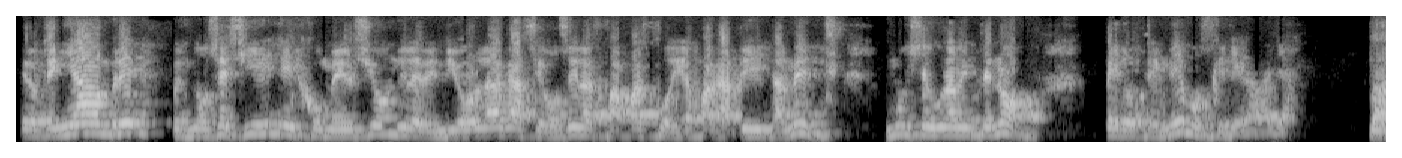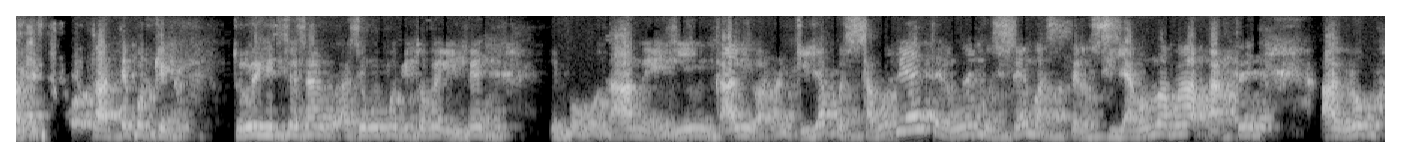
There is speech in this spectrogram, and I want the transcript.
pero tenía hambre, pues no sé si el comercio donde le vendió la gaseosa y las papas podía pagar digitalmente, muy seguramente no, pero tenemos que llegar allá. es importante porque tú lo dijiste hace muy poquito, Felipe, en Bogotá, Medellín, Cali, Barranquilla, pues estamos bien, tenemos ecosistemas, pero si ya vamos a la parte agro,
